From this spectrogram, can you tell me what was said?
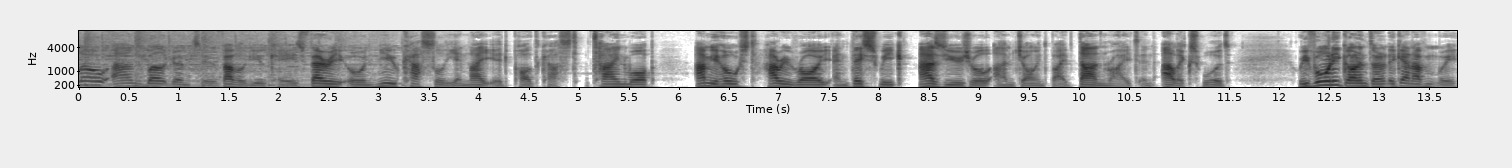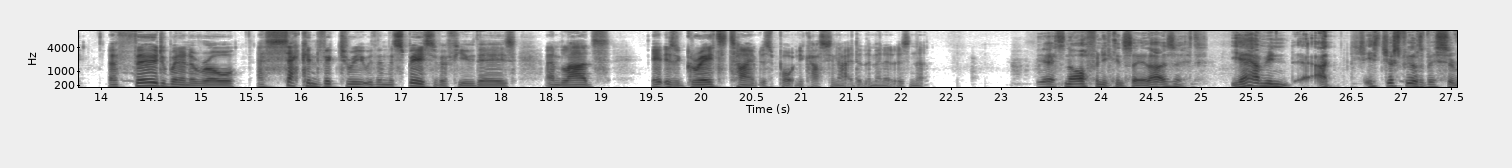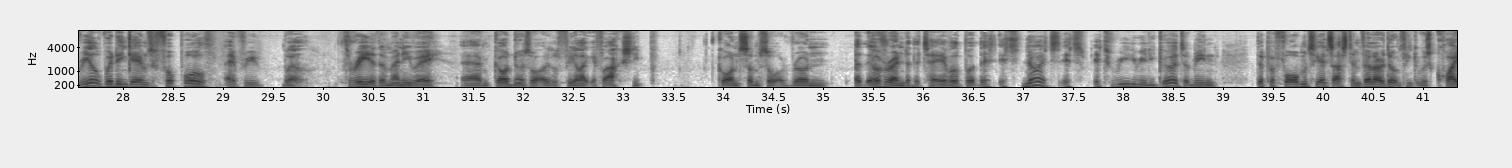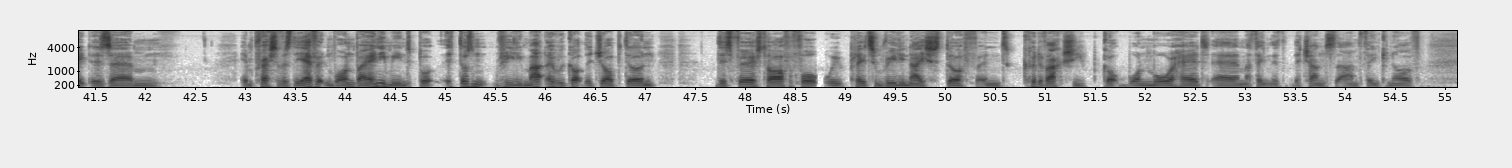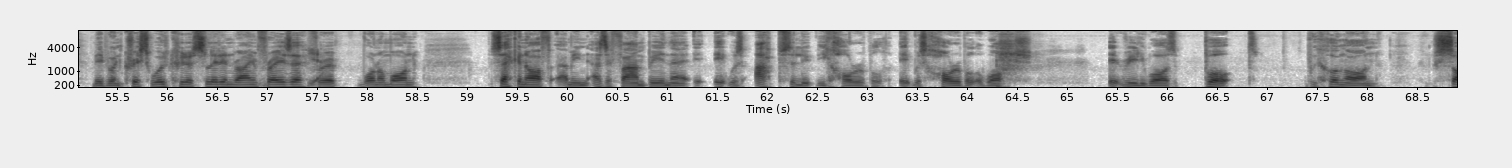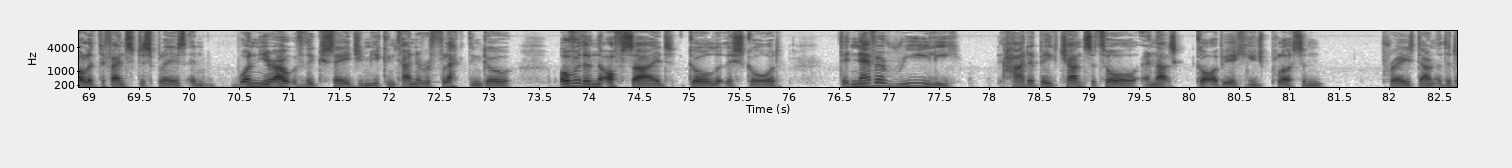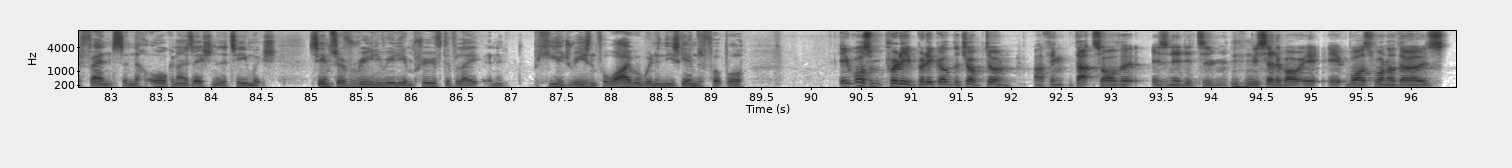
Hello and welcome to Vavel UK's very own Newcastle United podcast, Time Warp. I'm your host, Harry Roy, and this week, as usual, I'm joined by Dan Wright and Alex Wood. We've only gone and done it again, haven't we? A third win in a row, a second victory within the space of a few days, and lads, it is a great time to support Newcastle United at the minute, isn't it? Yeah, it's not often you can say that, is it? Yeah, I mean, I, it just feels a bit surreal winning games of football every, well, three of them anyway. Um, God knows what it'll feel like if I actually go on some sort of run at the other end of the table. But it's, no, it's it's it's really really good. I mean, the performance against Aston Villa, I don't think it was quite as um, impressive as the Everton one by any means, but it doesn't really matter. We got the job done. This first half, I thought we played some really nice stuff and could have actually got one more ahead. Um, I think the, the chance that I'm thinking of, maybe when Chris Wood could have slid in Ryan Fraser Yeah. for a one on one. Second half, I mean, as a fan being there, it, it was absolutely horrible. It was horrible to watch. it really was. But we hung on, solid defensive displays, and when you're out of the stadium, you can kind of reflect and go, other than the offside goal that they scored, they never really had a big chance at all, and that's got to be a huge plus and praise down to the defence and the organisation of the team, which seems to have really, really improved of late, and a huge reason for why we're winning these games of football. it wasn't pretty, but it got the job done. I think that's all that is needed to be said about it. It was one of those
